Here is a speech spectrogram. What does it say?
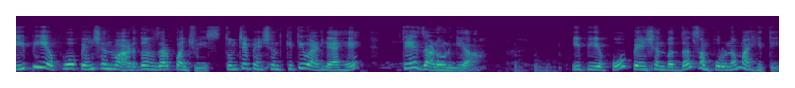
E P F O pension वाढ दोन हजार पंचवीस. तुमचे पेन्शन किती वाढले आहे? ते जाणून घ्या. ई पी एफ ओ पेन्शनबद्दल संपूर्ण माहिती.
